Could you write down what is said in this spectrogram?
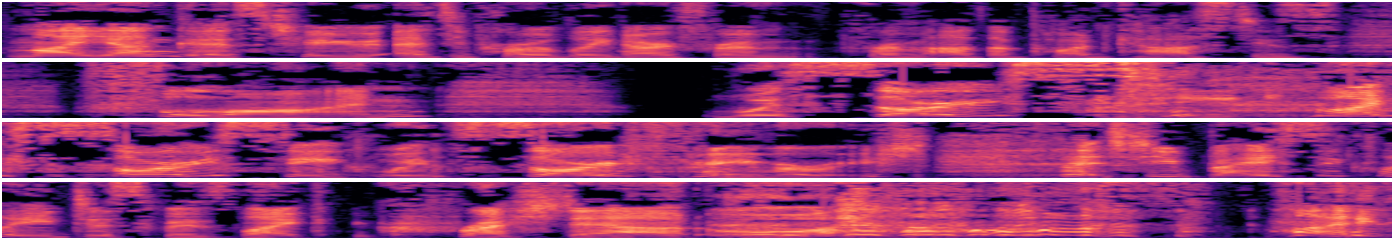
my youngest, who, as you probably know from from other podcasts, is full on was so sick, like so sick with so feverish that she basically just was like crushed out or like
